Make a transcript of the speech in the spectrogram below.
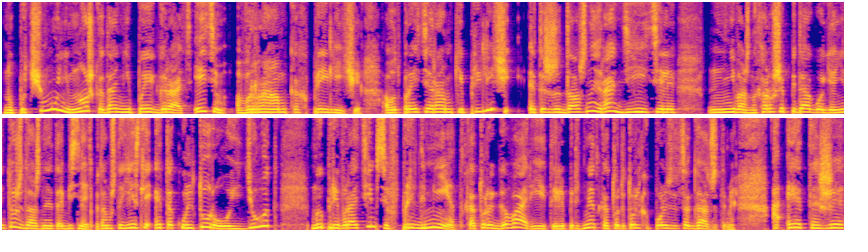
Но почему немножко да, не поиграть этим в рамках приличий? А вот про эти рамки приличий, это же должны родители, неважно, хорошие педагоги, они тоже должны это объяснять. Потому что если эта культура уйдет, мы превратимся в предмет, который говорит, или предмет, который только пользуется гаджетами. А это же,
